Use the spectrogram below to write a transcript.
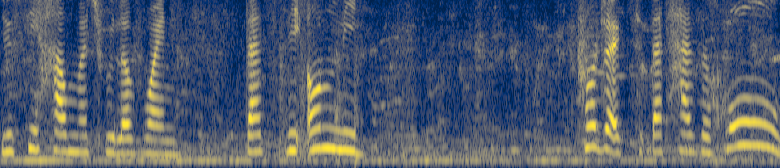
You see how much we love wine. That's the only project that has a whole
